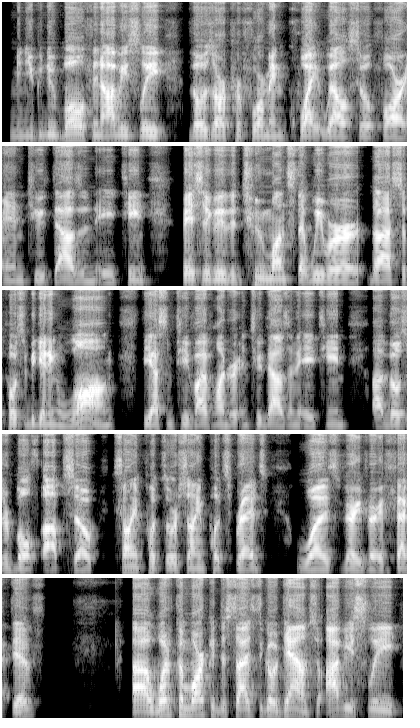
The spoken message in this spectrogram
I mean, you can do both, and obviously those are performing quite well so far in 2018. Basically, the two months that we were uh, supposed to be getting long the S&P 500 in 2018, uh, those are both up. So selling puts or selling put spreads was very, very effective. Uh, what if the market decides to go down? So obviously,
